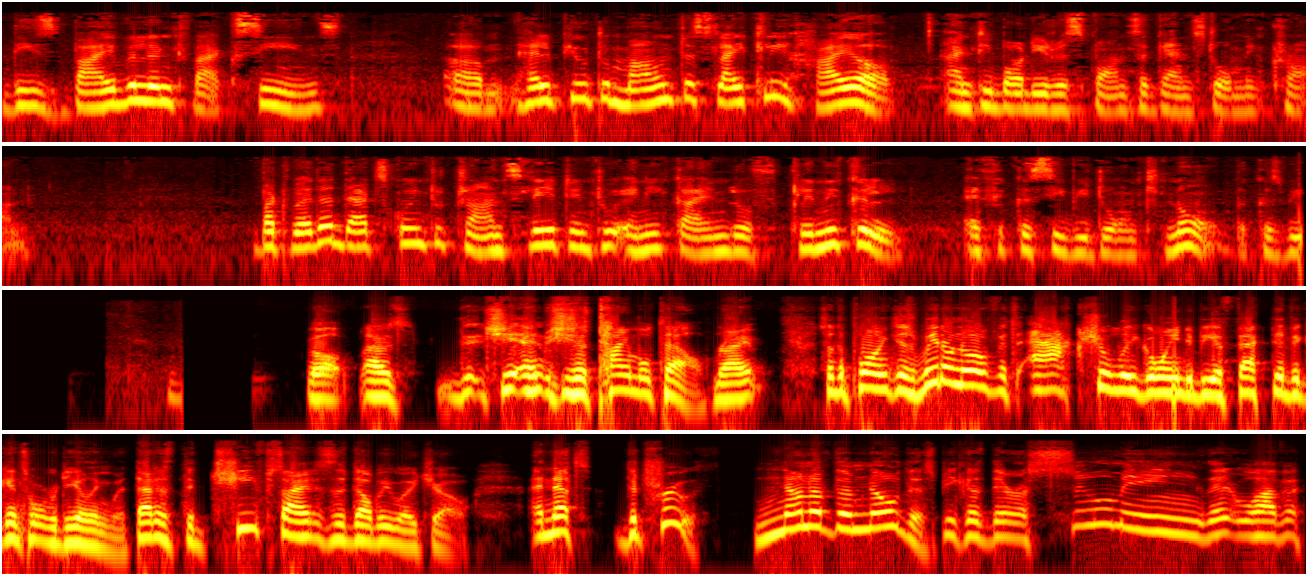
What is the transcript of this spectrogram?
These bivalent vaccines um, help you to mount a slightly higher antibody response against Omicron. But whether that's going to translate into any kind of clinical efficacy, we don't know because we. Well, I was she and she says time will tell, right? So the point is we don't know if it's actually going to be effective against what we're dealing with. That is the chief scientist of the WHO, and that's the truth. None of them know this because they're assuming that it will have a,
